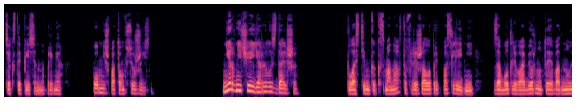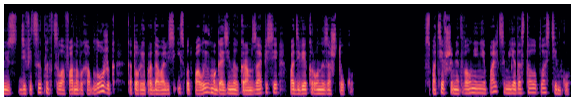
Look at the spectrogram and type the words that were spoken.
тексты песен, например, помнишь потом всю жизнь. Нервничая, я рылась дальше. Пластинка космонавтов лежала предпоследней, заботливо обернутая в одну из дефицитных целлофановых обложек, которые продавались из-под полы в магазинах грамзаписи по две кроны за штуку. Вспотевшими от волнения пальцами я достала пластинку.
